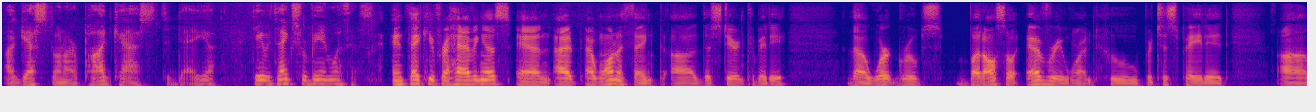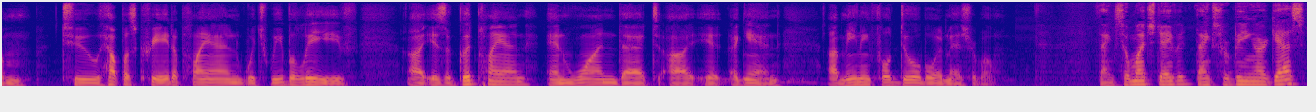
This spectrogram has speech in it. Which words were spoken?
a guest on our podcast today. Uh, David, thanks for being with us. And thank you for having us. And I, I want to thank uh, the steering committee, the work groups, but also everyone who participated um, to help us create a plan which we believe uh, is a good plan and one that, uh, it, again, uh, meaningful, doable, and measurable. Thanks so much, David. Thanks for being our guest.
